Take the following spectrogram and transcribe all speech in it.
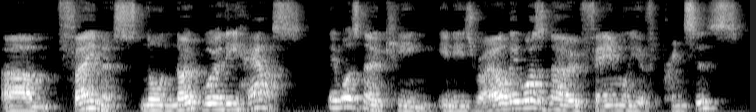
um, famous nor noteworthy house. There was no king in Israel. There was no family of princes.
